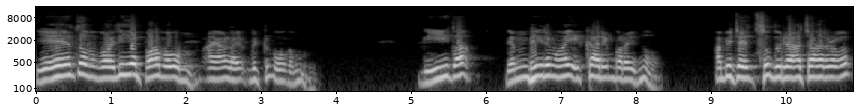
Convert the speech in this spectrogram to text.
ഏത് വലിയ പാപവും അയാളെ വിട്ടുപോകും. ഗീത ഗംഭീരമായി ഇക്കാര്യം പറയുന്നു. അഭിചേത്സു ദുരാചാരോ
